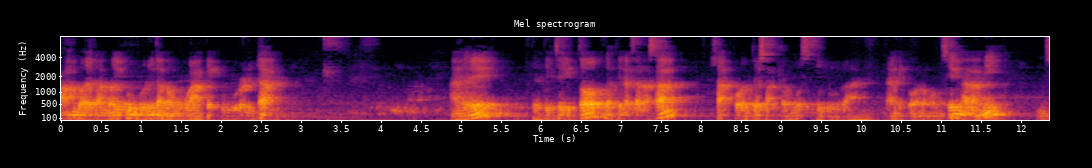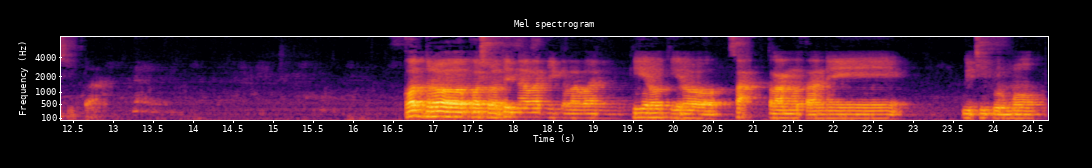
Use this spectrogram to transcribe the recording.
tambah tambah bumbu tambah wakil bumbu rendang akhirnya jadi cerita gak tidak alasan sak konco sak temu seduluran. Dan iku ono wong sing ngalami musibah. Kodro kosrotin nawati kelawan kiro-kiro sak kelamotane wiji kurma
